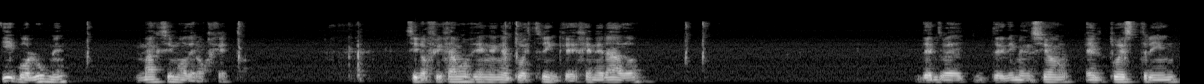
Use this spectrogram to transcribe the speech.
y volumen máximo del objeto. Si nos fijamos bien en el toString que he generado, dentro de, dimensión, el toString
